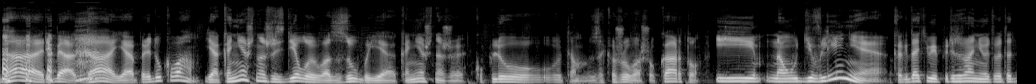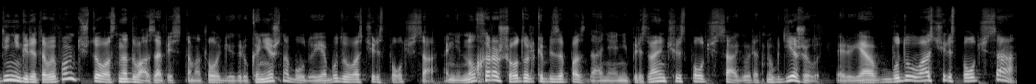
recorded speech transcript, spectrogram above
да, ребят, да, я приду к вам. Я, конечно же, сделаю у вас зубы, я, конечно же, куплю, там, закажу вашу карту. И на удивление, когда тебе перезванивают в этот день и говорят, а вы помните, что у вас на два запись стоматологии? Я говорю, конечно, буду, я буду у вас через полчаса. Они, ну, хорошо, только без опоздания. Они перезванивают через полчаса, говорят, ну, где же вы? Я говорю, я буду у вас через полчаса.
